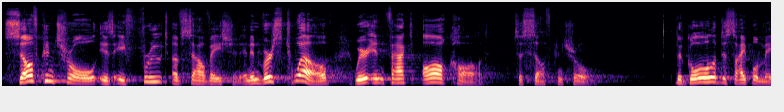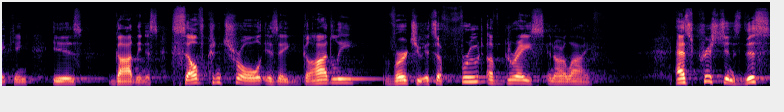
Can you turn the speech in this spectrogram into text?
Self control is a fruit of salvation. And in verse 12, we're in fact all called to self control. The goal of disciple making is godliness. Self control is a godly virtue, it's a fruit of grace in our life. As Christians, this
